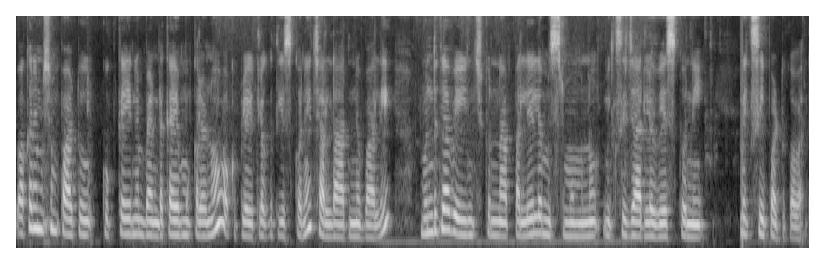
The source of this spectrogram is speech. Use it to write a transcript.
ఒక నిమిషం పాటు కుక్ అయిన బెండకాయ ముక్కలను ఒక ప్లేట్లోకి తీసుకొని చల్లారనివ్వాలి. ముందుగా వేయించుకున్న పల్లీల మిశ్రమమును మిక్సీ జార్లో వేసుకొని మిక్సీ పట్టుకోవాలి.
